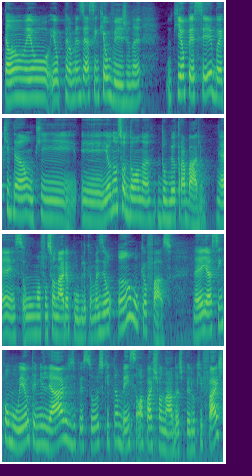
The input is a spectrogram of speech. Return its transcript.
Então, eu, eu, pelo menos é assim que eu vejo, né? O que eu percebo é que não, que eh, eu não sou dona do meu trabalho, né? Sou uma funcionária pública, mas eu amo o que eu faço. Né? E assim como eu, tem milhares de pessoas que também são apaixonadas pelo que faz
